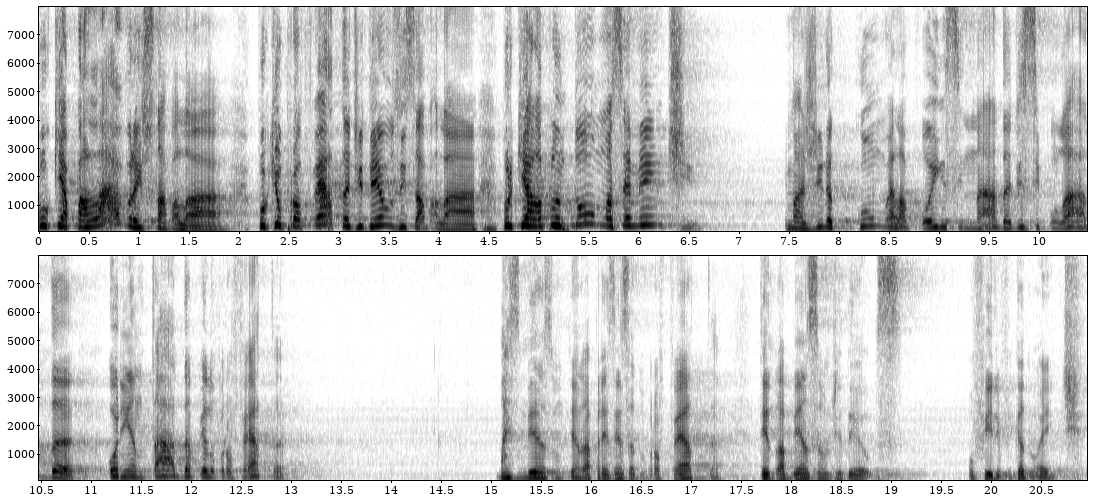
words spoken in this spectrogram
porque a palavra estava lá, porque o profeta de Deus estava lá, porque ela plantou uma semente. Imagina como ela foi ensinada, discipulada, orientada pelo profeta. Mas mesmo tendo a presença do profeta, tendo a bênção de Deus, o filho fica doente.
